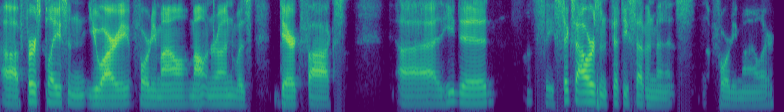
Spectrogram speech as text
uh, first place in Uwharrie 40 mile mountain run was derek fox uh, he did let's see, six hours and 57 minutes, 40 miler.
